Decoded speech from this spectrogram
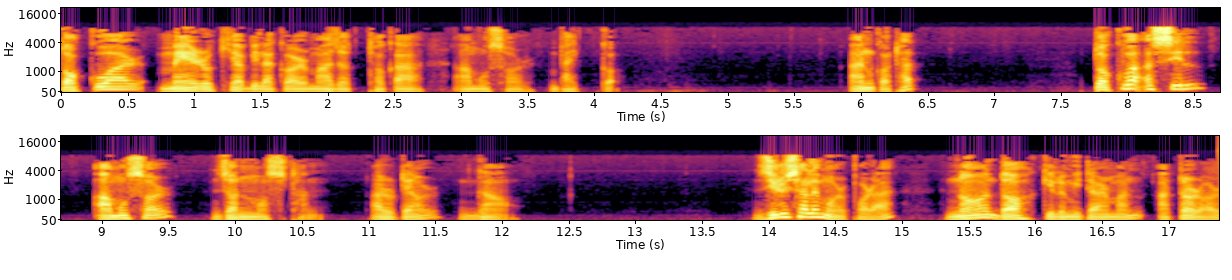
টকোৱাৰ মেৰখীয়াবিলাকৰ মাজত থকা আমোচৰ বাক্য। আন কথাত টকুৱা আছিল আমোচৰ জন্মস্থান আৰু তেওঁৰ গাঁও। জিৰচালেমৰ পৰা ন দহ কিলোমিটাৰমান আঁতৰৰ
